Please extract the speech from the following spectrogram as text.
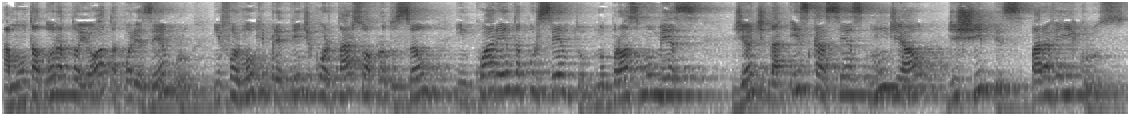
A montadora Toyota, por exemplo, informou que pretende cortar sua produção em 40% no próximo mês, diante da escassez mundial de chips para veículos.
